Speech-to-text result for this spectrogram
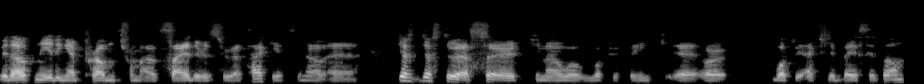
without needing a prompt from outsiders who attack it you know uh, just just to assert you know what, what we think uh, or what we actually base it on.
